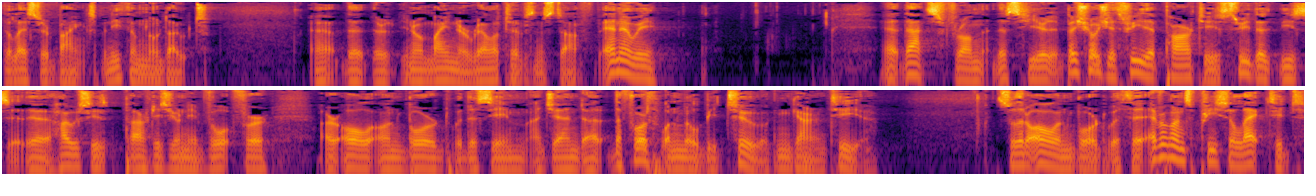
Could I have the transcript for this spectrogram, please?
the lesser banks beneath them, no doubt. Uh, they're, you know, minor relatives and stuff. Anyway, uh, that's from this here. It shows you three of the parties, three of the, these uh, houses, parties you're going to vote for are all on board with the same agenda. The fourth one will be too, I can guarantee you. So they're all on board with it. Everyone's pre-selected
